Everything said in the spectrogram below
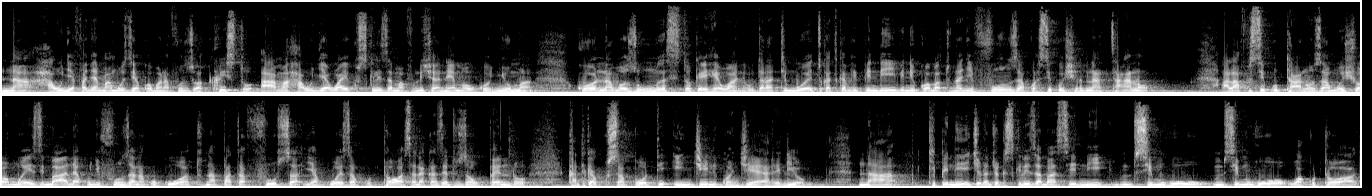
na haujafanya maamuzi ya kuwa mwanafunzi wa kristo ama haujawahi kusikiliza mafundisho ya neema huko nyuma kwao navyozungumza sitokei hewani. Utaratibu wetu katika vipindi hivi ni kwamba tunajifunza kwa siku 25 alafu siku tano za mwisho wa mwezi baada ya kujifunza na kukua tunapata fursa ya kuweza kutoa sadaka zetu za upendo katika kusapoti injili kwa njia ya redio. Na kipindi hicho unachokisikiliza basi ni msimu huu msimu huo wa kutoa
